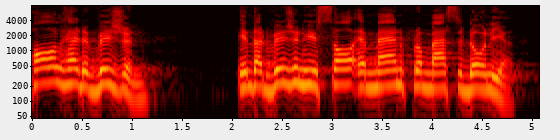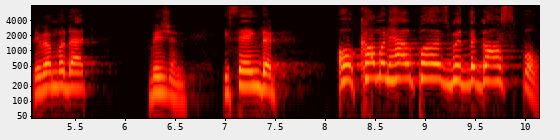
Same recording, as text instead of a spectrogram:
Paul had a vision. In that vision, he saw a man from Macedonia. Remember that vision? He's saying that, oh, come and help us with the gospel.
